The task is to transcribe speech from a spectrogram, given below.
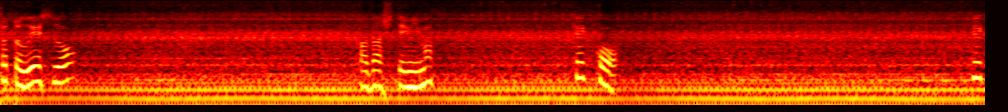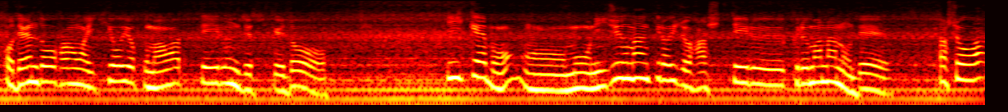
ちょっとウエスをかざしてみます。結構結構電動ファンは勢いよく回っているんですけど PK ももう20万キロ以上走っている車なので多少は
